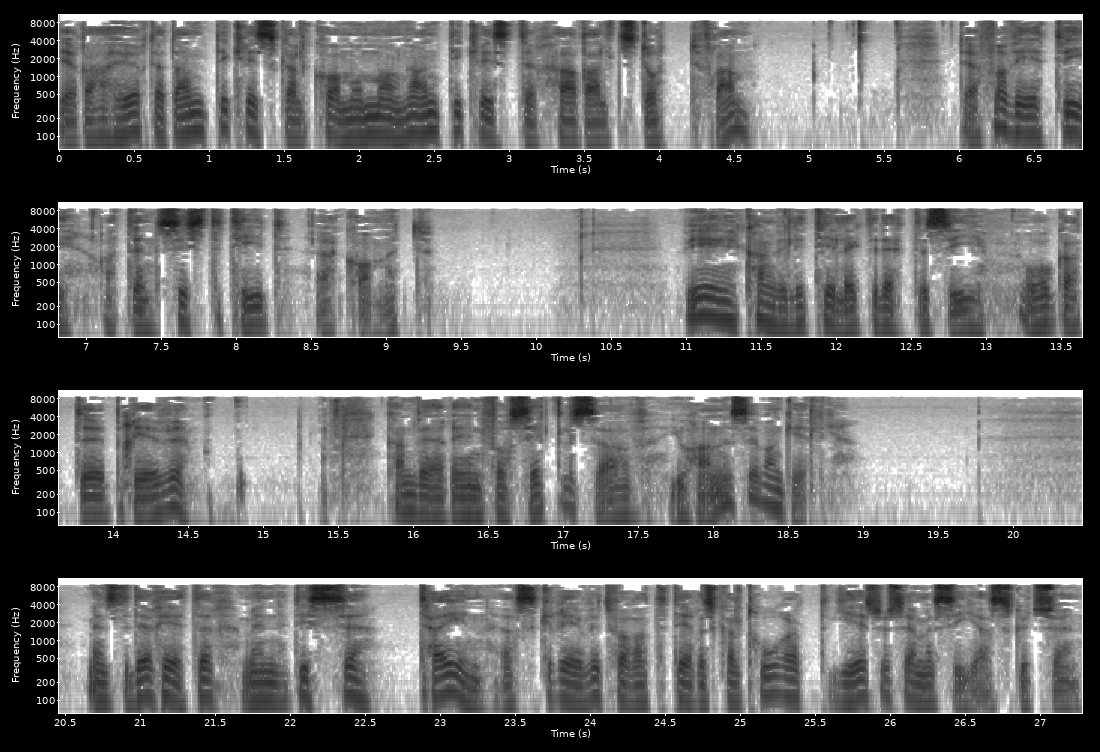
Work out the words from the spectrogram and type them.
Dere har hørt at Antikrist skal komme, og mange antikrister har alt stått fram. Derfor vet vi at den siste tid er kommet. Vi kan vel i tillegg til dette si òg at eh, brevet kan være en fortsettelse av Johannesevangeliet. Mens det der heter, men disse tegn er skrevet for at dere skal tro at Jesus er Messias, Guds sønn,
